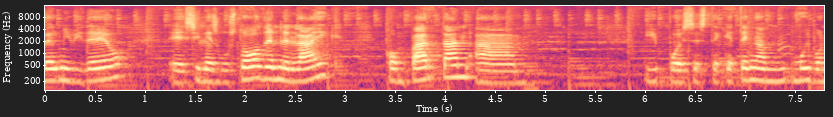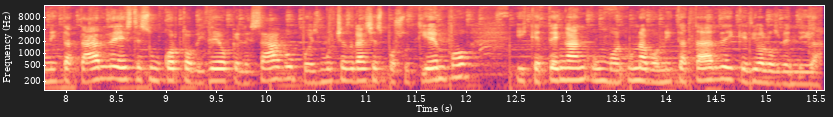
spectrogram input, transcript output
ver mi video. Eh, si les gustó, denle like, compartan y pues este que tengan muy bonita tarde. Este es un corto video que les hago. Pues muchas gracias por su tiempo y que tengan una bonita tarde y que Dios los bendiga.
